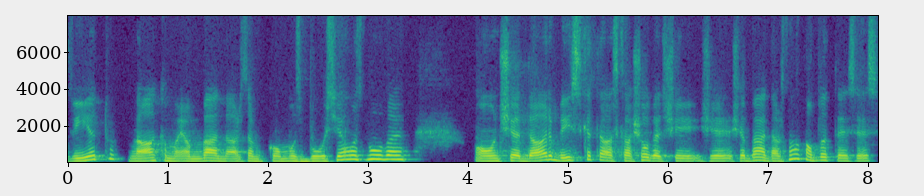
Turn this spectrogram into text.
vietu nākamajam bērnārzam, ko mums būs jāuzbūvē. Un šie darbi izskatās, kā šogad šī, šie, šie bērni nokomplektēsies.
